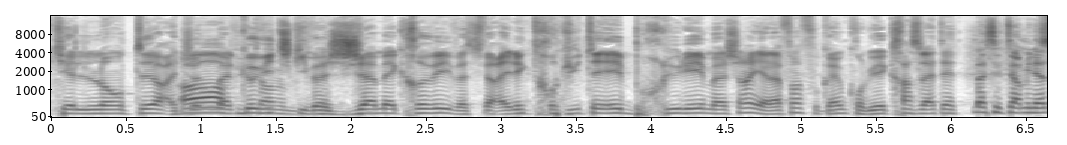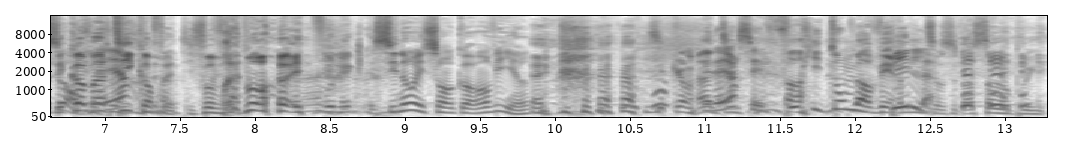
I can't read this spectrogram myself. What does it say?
quelle lenteur. Et John Ah, Malkovich putain, qui mais- va jamais crever, il va se faire électrocuter, brûler, machin, et à la fin, il faut quand même qu'on lui écrase la tête. Bah c'est Terminator. C'est comme un tic en fait. Il faut vraiment. il faut lui- Sinon, ils sont encore en vie. Hein. C'est comme un Et d'ailleurs, tic. c'est fou qu'il tombe Non, pile. ça, c'est pas ça au prix.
